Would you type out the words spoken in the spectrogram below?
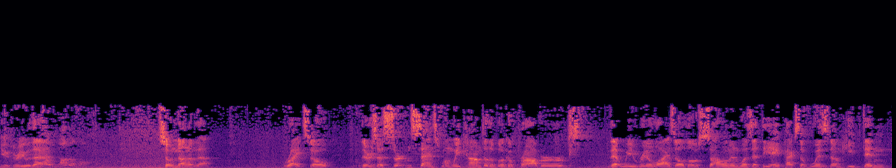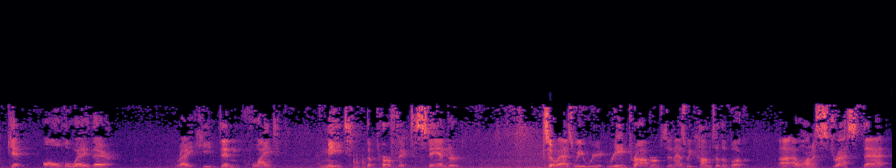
You agree with that? so none of them. So none of them. Right. So there's a certain sense when we come to the book of Proverbs that we realize although Solomon was at the apex of wisdom, he didn't get all the way there. Right? He didn't quite meet the perfect standard. So as we re- read Proverbs and as we come to the book, uh, I want to stress that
